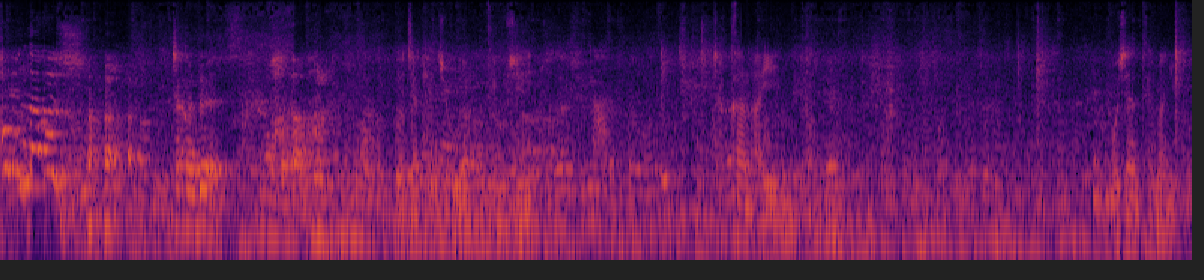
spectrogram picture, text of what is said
한번 나가 잠깐데 화가 도착했죠 우리 우진이. 착한 아이인데요. 아버지한테만 유독.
